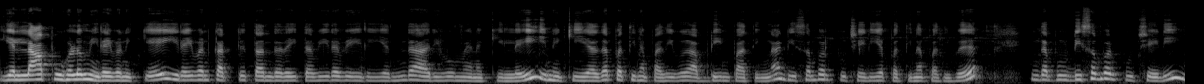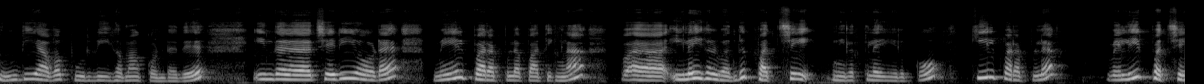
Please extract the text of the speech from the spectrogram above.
எல்லா புகழும் இறைவனுக்கே. இறைவன் கற்று தந்ததை தவிர வேறு எந்த அறிவும் எனக்கு இல்லை இன்றைக்கி எதை பற்றின பதிவு அப்படின்னு பார்த்தீங்கன்னா டிசம்பர் பூச்செடியை பற்றின பதிவு. இந்த பூ டிசம்பர் பூச்செடி இந்தியாவை பூர்வீகமாக கொண்டது. இந்த செடியோட மேல் பரப்பில் பார்த்திங்கன்னா இலைகள் வந்து பச்சை நிறத்தில் இருக்கும். கீழ்ப்பரப்பில் வெளிர் பச்சை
